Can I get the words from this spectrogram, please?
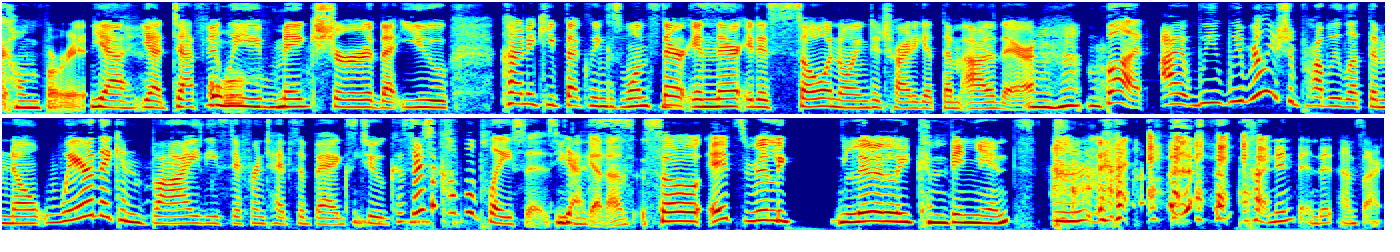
come for it. Yeah, yeah, definitely Oh. make sure that you kind of keep that clean because once they're in there, it is so annoying to try to get them out of there. Mm-hmm. But I we we really should probably let them know where they can buy these different types of bags too because there's a couple places you can get them. So it's really literally convenient. Pun intended. I'm sorry.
